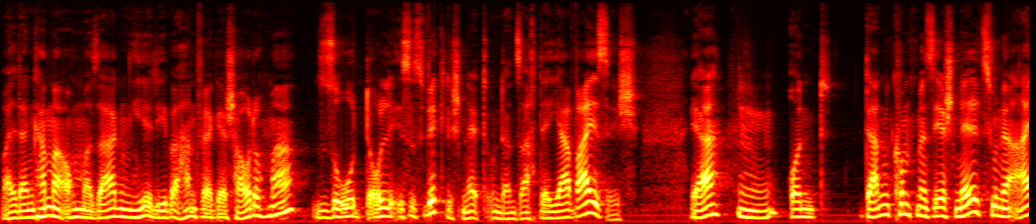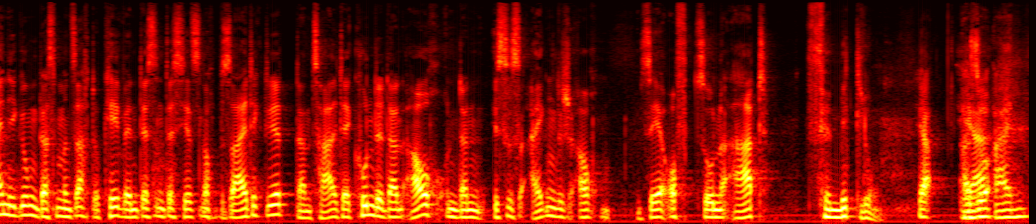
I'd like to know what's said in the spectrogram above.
Weil dann kann man auch mal sagen, hier, lieber Handwerker, schau doch mal, so doll ist es wirklich nicht. Und dann sagt er, ja, weiß ich. Ja. Mhm. Und dann kommt man sehr schnell zu einer Einigung, dass man sagt, okay, wenn das und das jetzt noch beseitigt wird, dann zahlt der Kunde dann auch und dann ist es eigentlich auch sehr oft so eine Art Vermittlung. Ja, also ja. ein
